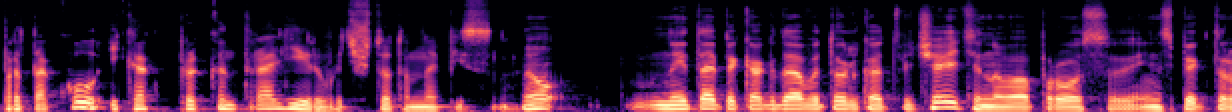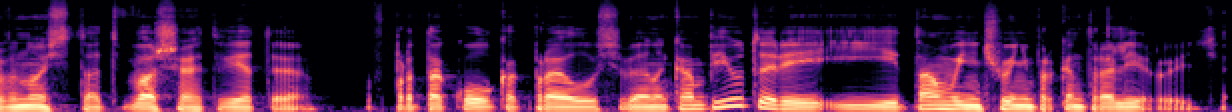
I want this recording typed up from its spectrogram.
протокол и как проконтролировать, что там написано? Ну, на этапе, когда вы только отвечаете на вопросы, инспектор вносит от ваши ответы в протокол, как правило, у себя на компьютере, и там вы ничего не проконтролируете.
